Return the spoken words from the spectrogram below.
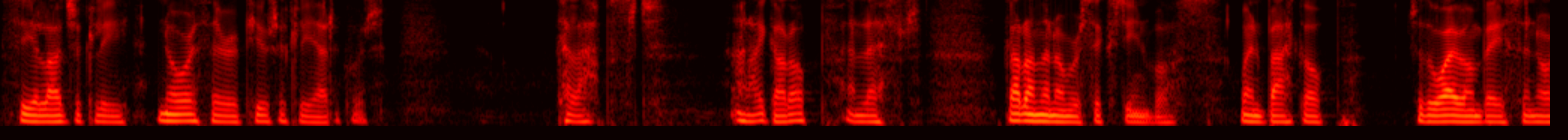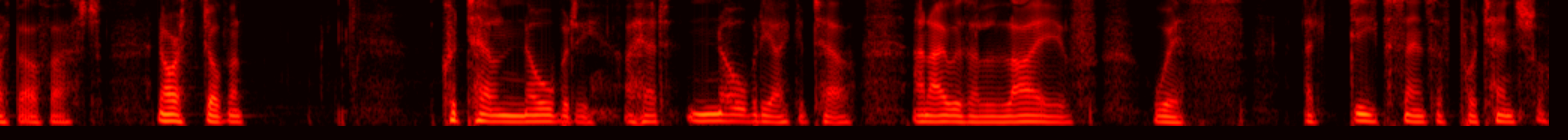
theologically nor therapeutically adequate collapsed. And I got up and left, got on the number 16 bus, went back up to the YWAM base in North Belfast, North Dublin. Could tell nobody. I had nobody I could tell. And I was alive with a deep sense of potential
